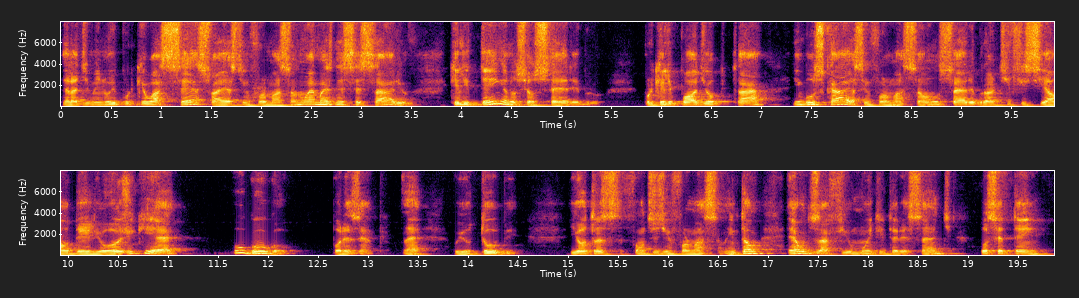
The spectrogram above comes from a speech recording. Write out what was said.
ela diminui porque o acesso a esta informação não é mais necessário que ele tenha no seu cérebro, porque ele pode optar em buscar essa informação no cérebro artificial dele hoje, que é o Google, por exemplo, né? o YouTube e outras fontes de informação. Então, é um desafio muito interessante. Você tem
